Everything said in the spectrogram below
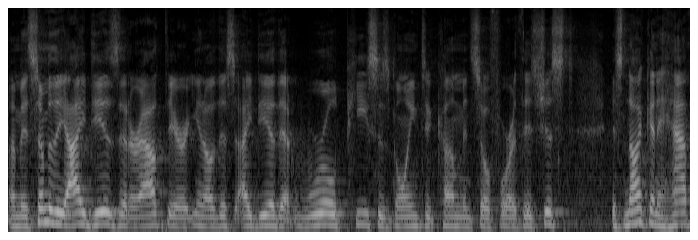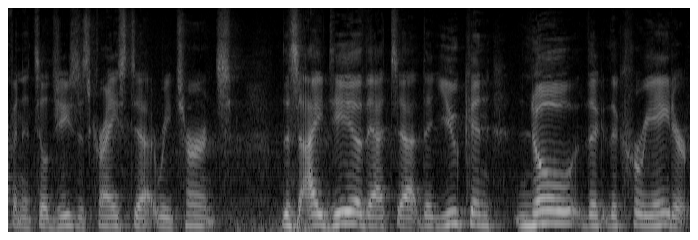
I mean, some of the ideas that are out there, you know, this idea that world peace is going to come and so forth, it's just, it's not going to happen until Jesus Christ uh, returns this idea that, uh, that you can know the, the Creator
